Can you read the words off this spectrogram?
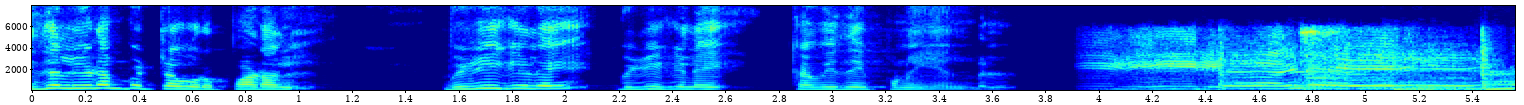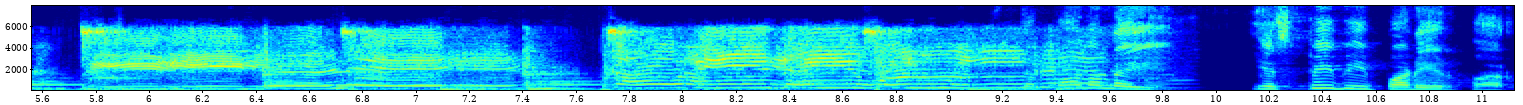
இதில் இடம்பெற்ற ஒரு பாடல் விழிகளே விழிகளே கவிதை புனையுங்கள். இந்த பாடலை எஸ்பிபி பாடியிருப்பார்.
